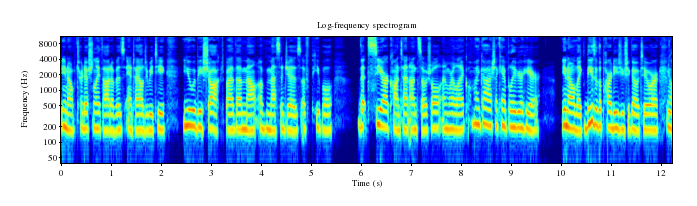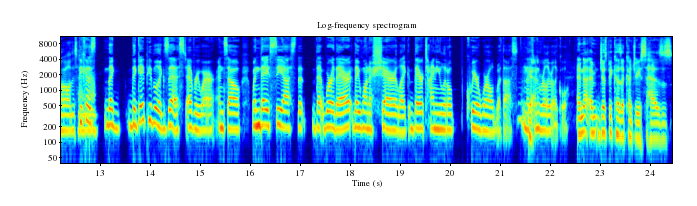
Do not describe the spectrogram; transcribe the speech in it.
you know, traditionally thought of as anti LGBT, you would be shocked by the amount of messages of people that see our content on social and we're like, oh my gosh, I can't believe you're here. You know, like these are the parties you should go to, or No, all the time. because yeah. like the gay people exist everywhere, and so when they see us that that we're there, they want to share like their tiny little queer world with us, and that's Yeah. been really really cool. And, not, and just because a country has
